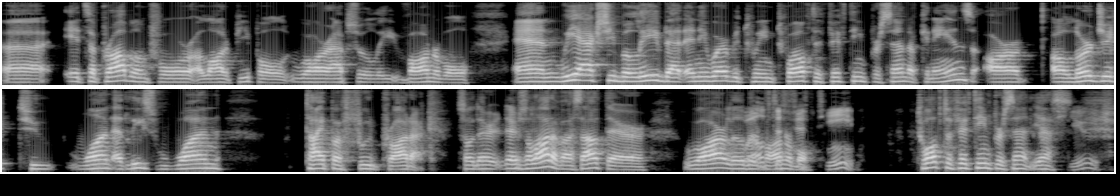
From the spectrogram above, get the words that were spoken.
uh, it's a problem for a lot of people who are absolutely vulnerable and we actually believe that anywhere between 12 to 15% of Canadians are allergic to one, at least one type of food product. So there, there's a lot of us out there who are a little bit vulnerable. To 15. 12 to 15%, yes. huge.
